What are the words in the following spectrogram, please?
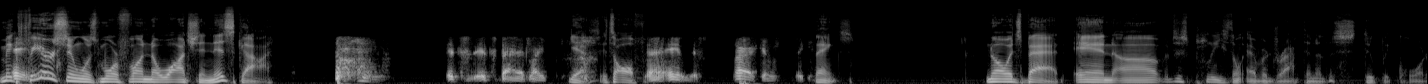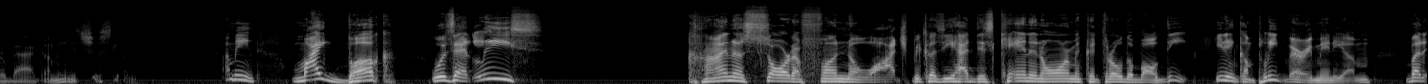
McPherson was more fun to watch than this guy. It's it's bad like Yes, it's awful. uh, anyways all right Kevin. Thanks. No, it's bad. And uh, just please don't ever draft another stupid quarterback. I mean, it's just like, I mean, Mike Buck was at least kind of sort of fun to watch because he had this cannon arm and could throw the ball deep. He didn't complete very many of them, but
